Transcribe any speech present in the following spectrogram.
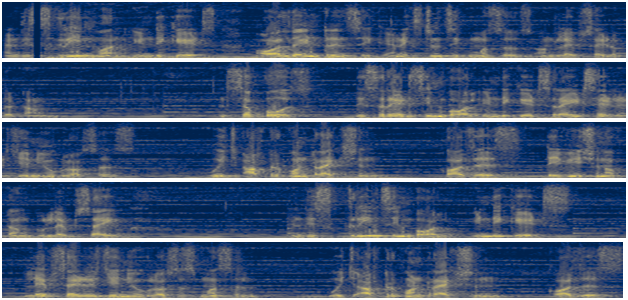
and this green one indicates all the intrinsic and extrinsic muscles on the left side of the tongue. And suppose this red symbol indicates right-sided genioglossus which after contraction causes deviation of tongue to left side and this green symbol indicates left-sided genioglossus muscle which after contraction causes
